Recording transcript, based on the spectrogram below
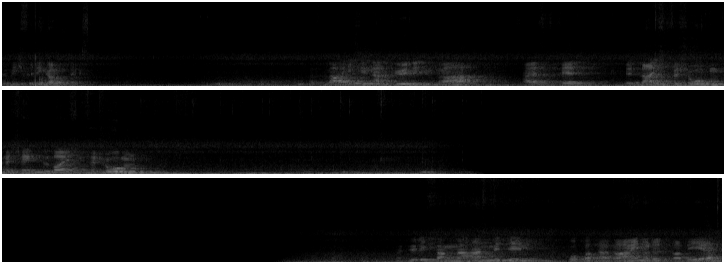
für mich für den Galoppwechsel. Das gleiche natürlich im Draht. Das heißt, es wird, wird leicht verschoben, per Schenkelweichen verschoben. Natürlich fangen wir an mit dem Gruppe herein oder Travers.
